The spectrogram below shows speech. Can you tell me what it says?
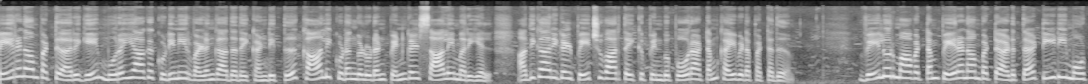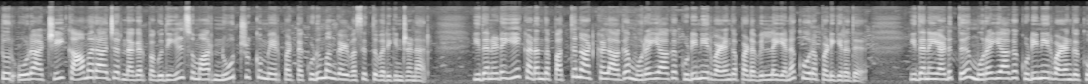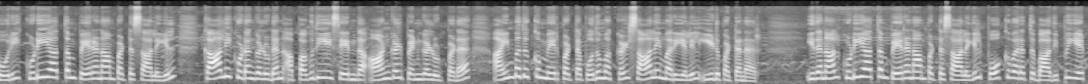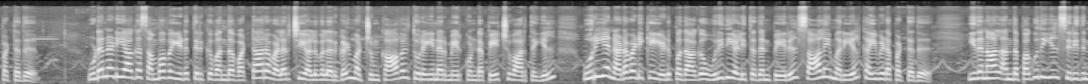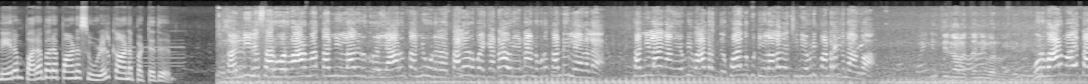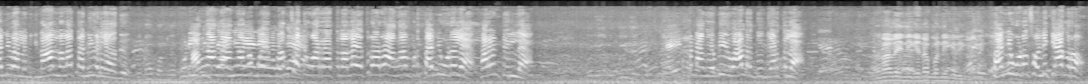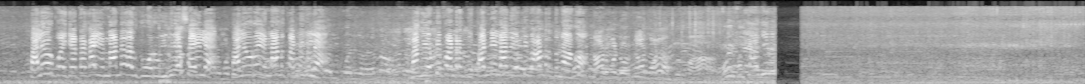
பேரணாம்பட்டு அருகே முறையாக குடிநீர் வழங்காததை கண்டித்து காலி குடங்களுடன் பெண்கள் சாலை மறியல். அதிகாரிகள் பேச்சுவார்த்தைக்கு பின்பு போராட்டம் கைவிடப்பட்டது. வேலூர் மாவட்டம் பேரணாம்பட்டு அடுத்த டிடி மோட்டூர் ஊராட்சி காமராஜர் நகர் பகுதியில் சுமார் நூற்றுக்கும் மேற்பட்ட குடும்பங்கள் வசித்து வருகின்றனர். இதனிடையே கடந்த பத்து நாட்களாக முறையாக குடிநீர் வழங்கப்படவில்லை என கூறப்படுகிறது. இதனை அடுத்து முறையாக குடிநீர் வழங்க கோரி குடியாத்தம் பேரணாம்பட்டு சாலையில் காலி குடங்களுடன் அப்பகுதியைச் சேர்ந்த ஆண்கள் பெண்கள் உட்பட ஐம்பதுக்கும் மேற்பட்ட பொதுமக்கள் சாலை மறியலில் ஈடுபட்டனர். இதனால் குடியாத்தம் பேரணாம்பட்டு சாலையில் போக்குவரத்து பாதிப்பு ஏற்பட்டது. உடனடியாக சம்பவ இடத்திற்கு வந்த வட்டார வளர்ச்சி அலுவலர்கள் மற்றும் காவல்துறையினர் மேற்கொண்ட பேச்சுவார்த்தையில் உரிய நடவடிக்கை எடுப்பதாக உறுதியளித்ததன் பேரில் சாலை மறியல் கைவிடப்பட்டது. இதனால் அந்த பகுதியில் சிறிது நேரம் பரபரப்பான சூழல் காணப்பட்டது. தண்ணி இல்ல சார் ஒரு வாரமா தண்ணி இல்லாத இருக்கிறோம். யாரும் தண்ணி விடல. தலைவர் போய் கேட்டா அவர் என்னன்னு கூட கண்டுக்கல எங்களை. தண்ணி இல்லாத நாங்க எப்படி வாழ்றது? குழந்தை குட்டிகளெல்லாம் வச்சு எப்படி பண்றது நாங்க? தண்ணி வரல ஒரு வாரமாவே தண்ணி வரல. இன்னைக்கு நாலு நாளா தண்ணி கிடையாது. அங்க அங்க அங்க அங்க போய் பம்ப் செட் ஓடுற இடத்துல எல்லாம் எத்தனை வரோம் அங்க கூட தண்ணி விடல. கரண்ட் இல்ல. இப்ப நாங்க எப்படி வாழ்றது இந்த இடத்துல? அதனால இன்னைக்கு என்ன பண்ணிக்கிறீங்க? தண்ணி விட சொல்லி போய் கேட்டாக்கா என்னன்னு அதுக்கு ஒரு இதுவே செய்யல. தலைவரும் என்னன்னு கண்டுக்கல. நாங்க எப்படி பண்றது? தண்ணி இல்லாத எப்படி வாழ்றது நாங்க?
